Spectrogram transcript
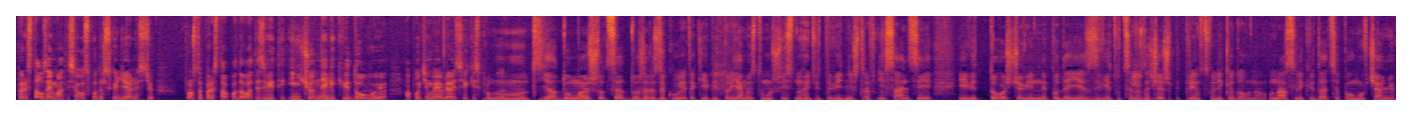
перестав займатися господарською діяльністю, просто перестав подавати звіти і нічого не ліквідовує, а потім виявляються якісь проблеми. Ну, от я думаю, що це дуже ризикує такий підприємець, тому що існують відповідні штрафні санкції, і від того, що він не подає звіту, це не означає, що підприємство ліквідовано. У нас ліквідація по умовчанню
